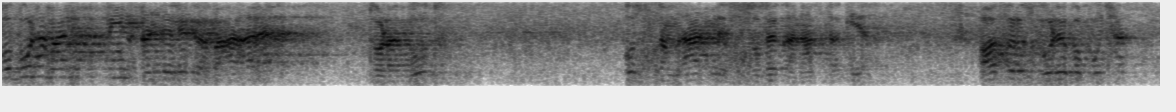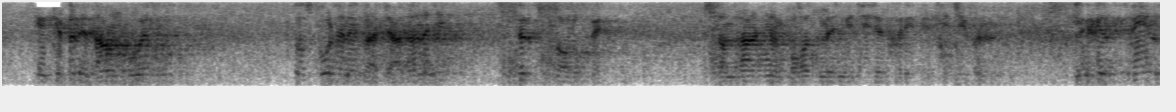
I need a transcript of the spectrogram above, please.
वो बूढ़ा मालिक तीन अंडे लेकर बाहर आया। थोड़ा दूध रुपए का नाश्ता किया और फिर उस बूढ़े को पूछा कि कितने दाम हुए? तो उस बूढ़े ने कहा, ज़्यादा नहीं, सिर्फ़ सौ रुपए। सम्राट ने बहुत महँगी चीज़ें खरीदी थी जीवन में, लेकिन तीन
